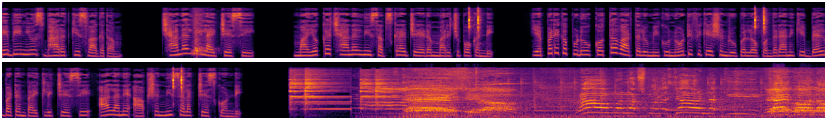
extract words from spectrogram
ఏబీ న్యూస్ భారత్కి స్వాగతం. ఛానల్ని లైక్ చేసి మా యొక్క ఛానల్ని సబ్స్క్రైబ్ చేయడం మరిచిపోకండి. ఎప్పటికప్పుడు కొత్త వార్తలు మీకు నోటిఫికేషన్ రూపంలో పొందడానికి బెల్ బటన్పై క్లిక్ చేసి ఆల్ అనే ఆప్షన్ని సెలెక్ట్ చేసుకోండి. రామ లక్ష్మణ జానకి జై బోలో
